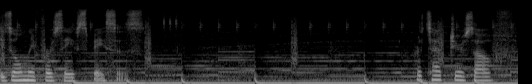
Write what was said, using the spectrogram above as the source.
is only for safe spaces. Protect yourself.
